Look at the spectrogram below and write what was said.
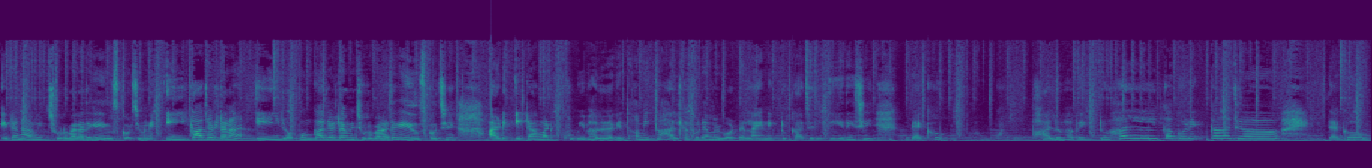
এটা না আমি ছোটোবেলা থেকে ইউজ করছি। মানে এই কাজলটা না, এই রকম কাজলটা আমি ছোটোবেলা থেকে ইউজ করছি। আর এটা আমার খুবই ভালো লাগে। তো আমি একটু হালকা করে আমার ওয়াটার লাইনে একটু কাজল দিয়ে দিয়েছি। দেখো ভালোভাবে একটু হালকা করে কাজল। দেখো,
